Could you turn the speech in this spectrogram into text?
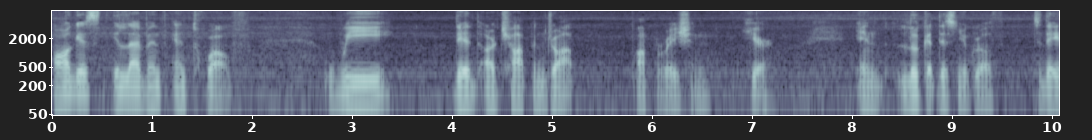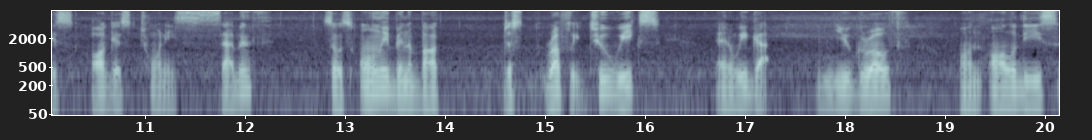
August 11th and 12th we did our chop and drop operation here and look at this new growth. Today is August 27th so it's only been about just roughly two weeks and we got new growth on all of these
